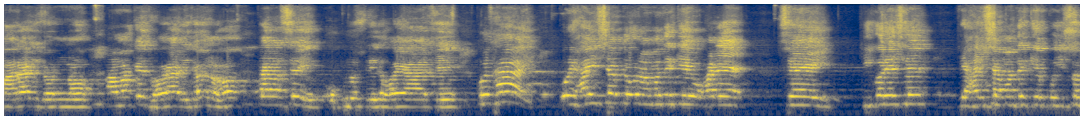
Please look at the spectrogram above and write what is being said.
মারার জন্য, আমাকে ধরার জন্য, তারা সেই উপস্থিত হয়ে আছে। কোথায়? ওই হাই সাহেব তখন আমাদেরকে ওখানে সেই কি করেছে? যে হাইসা আমাদেরকে পজিশন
